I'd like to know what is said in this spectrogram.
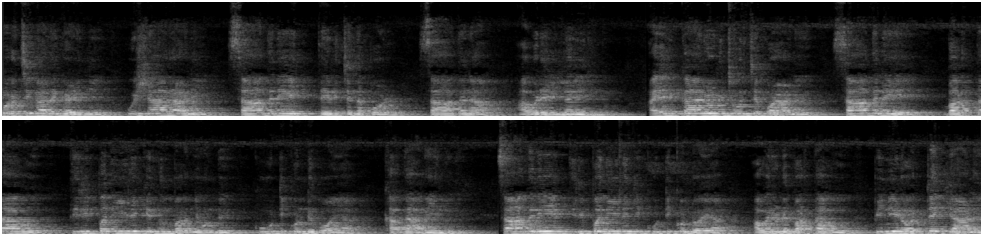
കുറച്ചു കാലം കഴിഞ്ഞ് ഉഷാറാണി സാധനയെ തേടിച്ചെന്നപ്പോൾ സാധന അവിടെ ഇല്ലായിരുന്നു. അയൽക്കാരോട് ചോദിച്ചപ്പോഴാണ് സാധനയെ ഭർത്താവ് തിരുപ്പതിയിലേക്കെന്നും പറഞ്ഞുകൊണ്ട് കൂട്ടിക്കൊണ്ടുപോയ കഥ അറിയുന്നത്. സാധനയെ തിരുപ്പതിയിലേക്ക് കൂട്ടിക്കൊണ്ടുപോയ അവരുടെ ഭർത്താവ് പിന്നീട് ഒറ്റയ്ക്കാണ്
